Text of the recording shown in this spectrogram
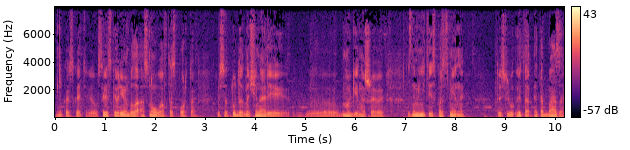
ну, как сказать, в советское время была основа автоспорта. То есть оттуда начинали э, многие наши знаменитые спортсмены. То есть это, это база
